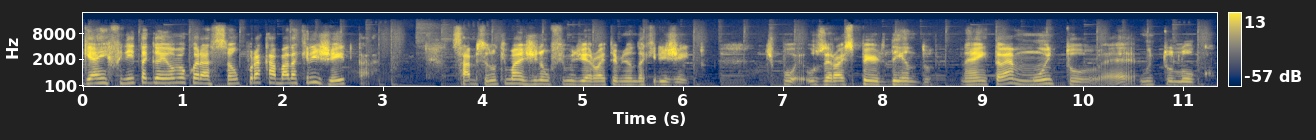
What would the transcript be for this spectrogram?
Guerra Infinita ganhou meu coração por acabar daquele jeito, cara. Sabe, você nunca imagina um filme de herói terminando daquele jeito. Tipo, os heróis perdendo, né? Então é muito, é muito louco.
